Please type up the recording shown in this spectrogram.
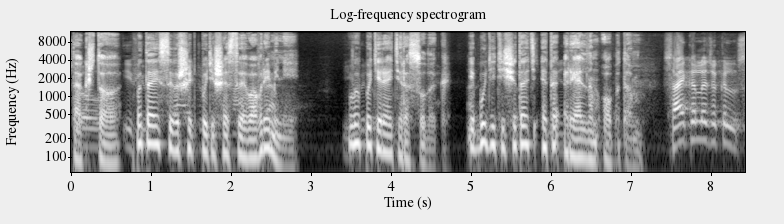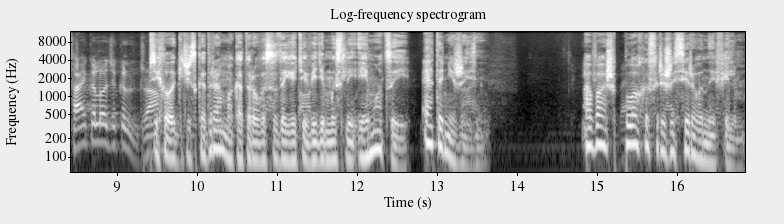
Так что, пытаясь совершить путешествие во времени, вы потеряете рассудок и будете считать это реальным опытом. Психологическая драма, которую вы создаете в виде мыслей и эмоций, — это не жизнь, а ваш плохо срежиссированный фильм.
